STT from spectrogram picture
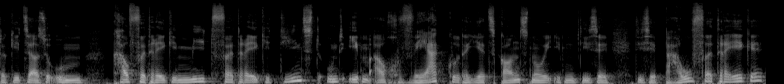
Da geht es also um Kaufverträge, Mietverträge, Dienst und eben auch Werk oder jetzt ganz neu eben diese, diese Bauverträge.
